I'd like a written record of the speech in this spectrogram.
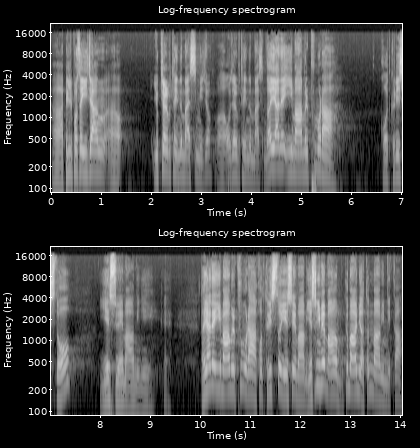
아, 빌립보서 2장 6절부터 어, 있는 말씀이죠. 5절부터 어, 있는 말씀. 너희 안에 이 마음을 품으라. 곧 그리스도 예수의 마음이니 예. 너희 안에 이 마음을 품으라 곧 그리스도 예수의 마음 예수님의 마음 그 마음이 어떤 마음입니까?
